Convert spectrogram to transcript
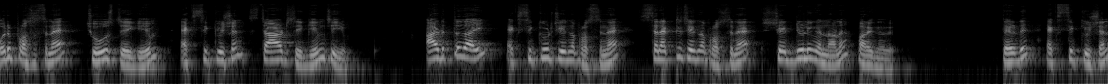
ഒരു പ്രോസസ്സിനെ ചൂസ് ചെയ്യുകയും എക്സിക്യൂഷൻ സ്റ്റാർട്ട് ചെയ്യുകയും ചെയ്യും. അടുത്തതായി എക്സിക്യൂട്ട് ചെയ്യുന്ന പ്രോസസ്സിനെ സെലക്ട് ചെയ്യുന്ന പ്രോസസ്സിനെ ഷെഡ്യൂളിംഗ് എന്നാണ് പറയുന്നത്. Third execution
